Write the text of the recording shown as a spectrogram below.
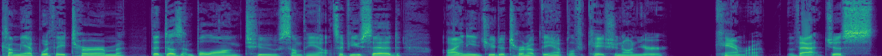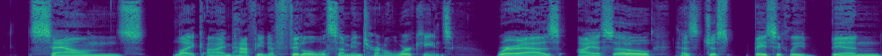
coming up with a term that doesn't belong to something else. If you said, I need you to turn up the amplification on your camera, that just sounds like I'm having to fiddle with some internal workings. Whereas ISO has just basically been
